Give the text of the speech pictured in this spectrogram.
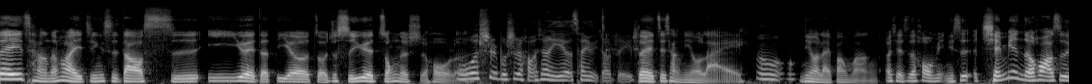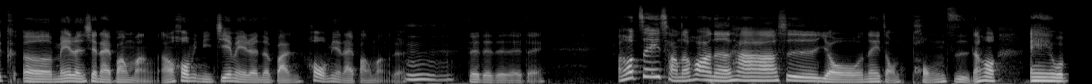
这一场的话已经是到十一月的第二周，就十一月中的时候了。我是不是好像也有参与到这一场？对，这场你有来，嗯，你有来帮忙，而且是后面，你是前面的话是呃没人先来帮忙，然后后面你接没人的班，后面来帮忙的。嗯，对对对对对。然后这一场的话呢，它是有那种棚子，然后哎，我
